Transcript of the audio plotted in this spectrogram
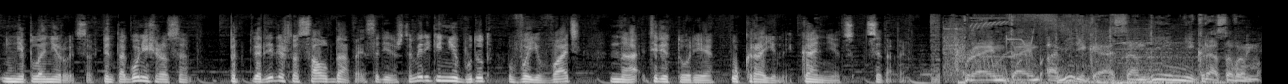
не планируется. В Пентагоне еще раз подтвердили, что солдаты Соединенных Штатов Америки не будут воевать на территории Украины. Конец цитаты. Прайм-тайм Америка с Андреем Некрасовым.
